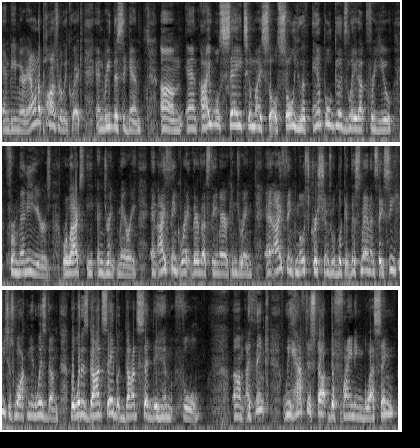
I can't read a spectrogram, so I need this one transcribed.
and be merry. I want to pause really quick and read this again. Um, and I will say to my soul, Soul, you have ample goods laid up for you for many years. Relax, eat, and drink merry. And I think right there, that's the American dream. And I think most Christians would look at this man and say, See, he's just walking in wisdom. But what does God say? But God said to him, Fool. Um, I think we have to stop defining blessing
